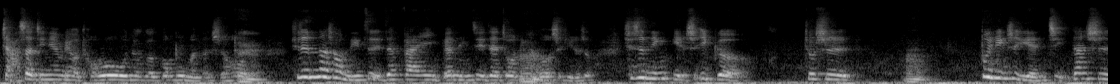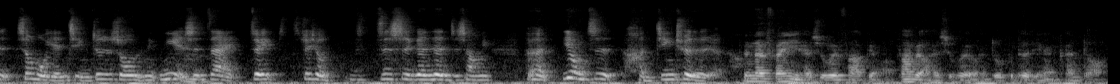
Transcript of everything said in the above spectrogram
假设今天没有投入那个公部门的时候，其实那时候您自己在翻译，跟您自己在做您很多事情的时候，其实您也是一个，就是嗯。不一定是严谨，但是生活严谨，就是说你你也是在追追求知识跟认知上面很用字很精确的人。现在翻译还是会发表啊，发表还是会有很多不特定人看到，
